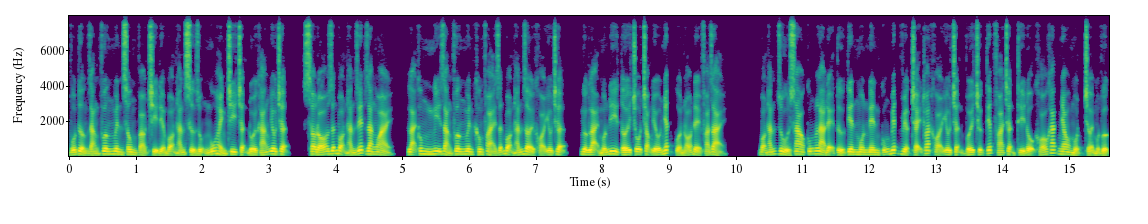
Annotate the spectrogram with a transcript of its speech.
vốn tưởng rằng phương nguyên xông vào chỉ điểm bọn hắn sử dụng ngũ hành chi trận đối kháng yêu trận, sau đó dẫn bọn hắn giết ra ngoài, lại không nghĩ rằng phương nguyên không phải dẫn bọn hắn rời khỏi yêu trận, ngược lại muốn đi tới chỗ trọng yếu nhất của nó để phá giải. Bọn hắn dù sao cũng là đệ tử tiên môn nên cũng biết việc chạy thoát khỏi yêu trận với trực tiếp phá trận thì độ khó khác nhau một trời một vực.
